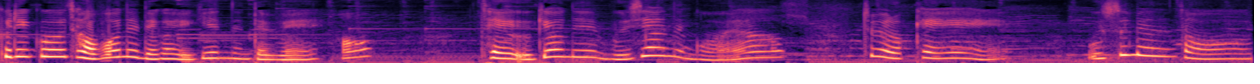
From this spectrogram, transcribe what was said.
그리고 저번에 내가 얘기했는데 왜 어? 제 의견을 무시하는 거예요? 좀 이렇게 웃으면서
